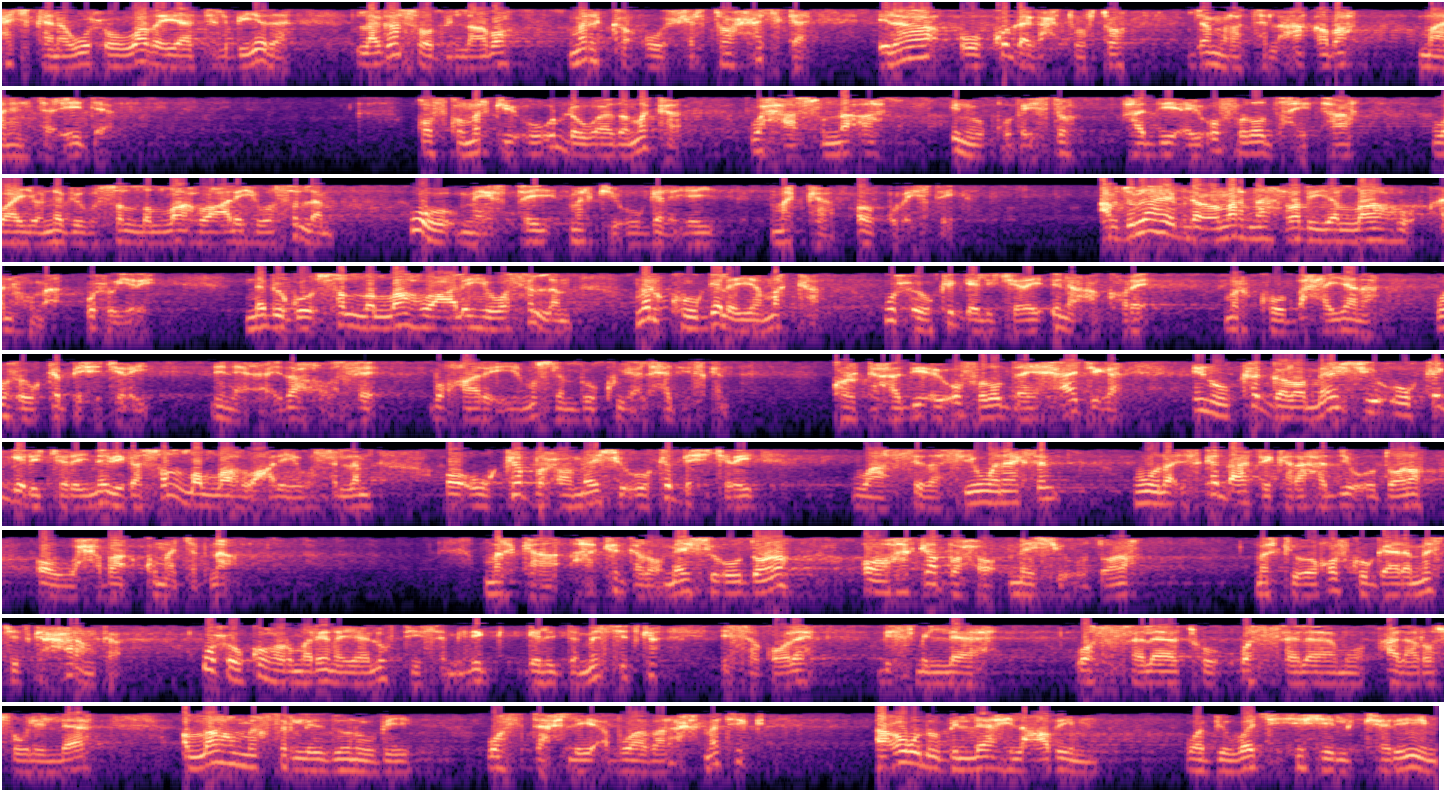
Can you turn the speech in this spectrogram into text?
xajkana wuxuu wadayaa talbiyada laga soo bilaabo marka uu xirto xajka ilaa uu ku dhagax tuurto jamrat alcaqaba maalinta ciidda. Qofku markii uu u dhowaado maka waxaa sunno ah inuu qubaysto haddii ay u fududahay taa waayo nebigu sala allahu calayhi wasalam wuu meyrtay markii uu gelayay maka oo qubaystay cabdullaahi ibni cumarna radia allahu canhuma wuxuu yidhi nebigu sala allahu calayhi wasalam markuu gelaya maka wuxuu ka geli jiray dhinaca kore. Markuu baxayana wuxuu ka bixi jiray dhinaceeda hoose. Bukhaari iyo muslim buu ku yaal xadiiskan. Kolka haddii ay u fududahay xaajiga inuu ka galo meeshii uu ka geli jiray nebiga sala allahu calayhi wasalam oo uu ka baxo meeshii uu ka bixi jiray waa sida sii wanaagsan wuuna iska dhaafi karaa haddii uu doono oo waxba kuma jabnaa marka ha ka galo meeshii uu doono oo ha ka baxo meeshii uu doono. Markii uu qofku gaaro masjidka xaramka wuxuu ku horumarinayaa lugtiisa midig gelidda masjidka isagoo leh bismi illaah waalsalaatu waalsalaamu calaa rasuuli illah allahuma ikfir lii dunuubi waftax lii abwaaba raxmatik. Acuudu billahi alcadiim wbiwajhihi اlkariim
